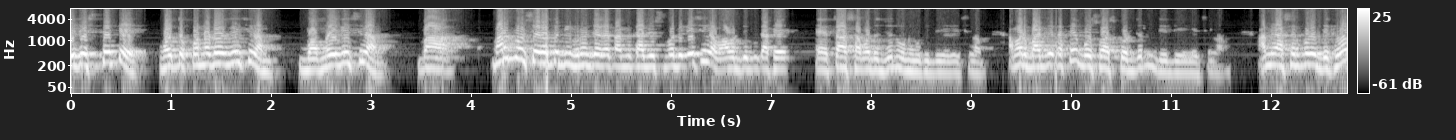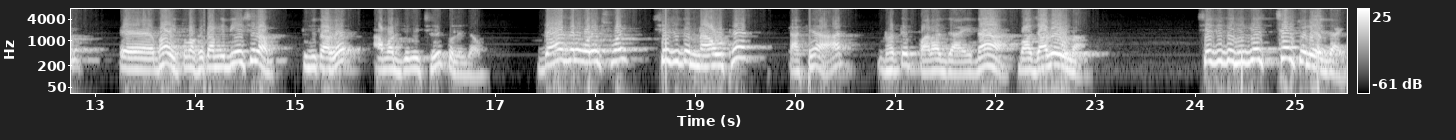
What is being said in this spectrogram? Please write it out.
এই দেশ থেকে হয়তো কর্ণাটকে গিয়েছিলাম বম্বে গেছিলাম বা ভারতবর্ষের হয়তো বিভিন্ন জায়গাতে আমি কাজের সুবাদে গেছিলাম আমার জমিটাকে আহ, চাষাবাদের জন্য অনুমতি দিয়ে গেছিলাম। আমার বাড়িটাকে বসবাস করার জন্য দিয়ে দিয়ে গেছিলাম। আমি আসার পরে দেখলাম ভাই তোমাকে তো আমি দিয়েছিলাম তুমি তাহলে আমার জমি ছেড়ে চলে যাও। দেখা গেল অনেক সময় সে যদি না উঠে তাকে আর উঠাতে পারা যায় না বা যাবেও না। সে যদি নিজের ইচ্ছায় চলে যায়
